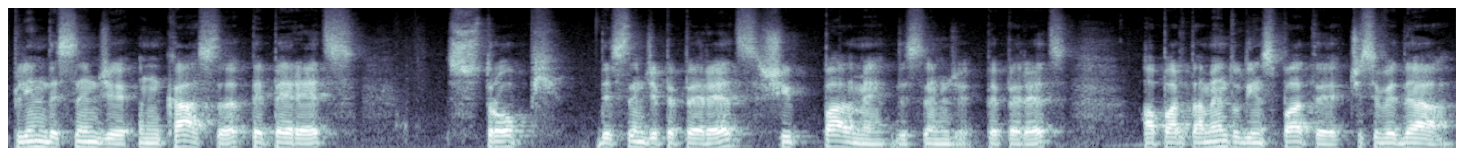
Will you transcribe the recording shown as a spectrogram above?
plin de sânge în casă, pe pereți, stropi de sânge pe pereți și palme de sânge pe pereți. Apartamentul din spate, ce se vedea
